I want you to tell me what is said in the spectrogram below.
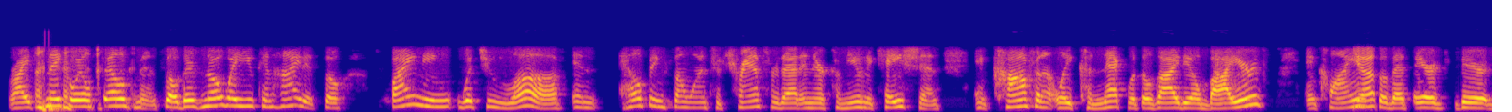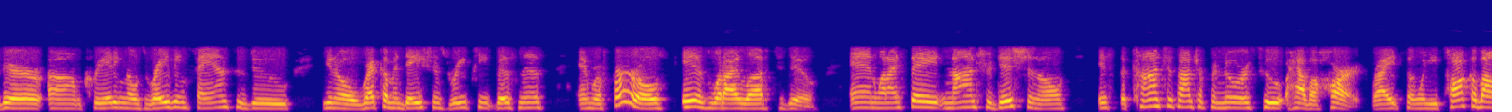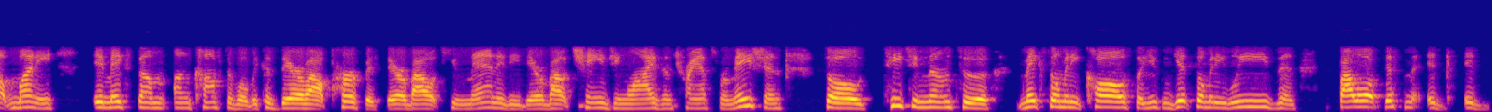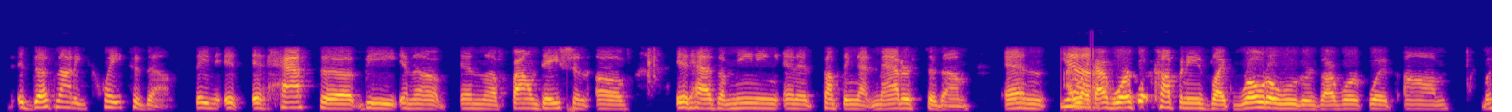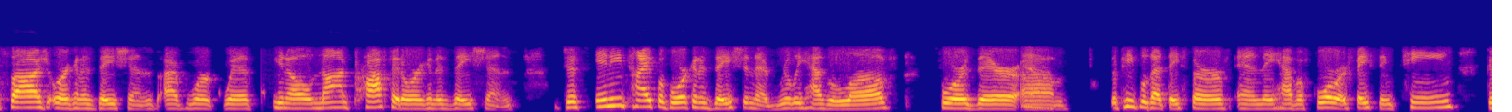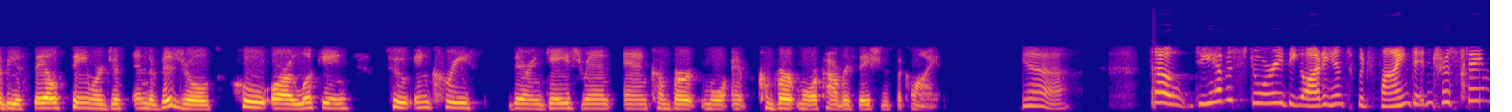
right? Snake oil salesman. So there's no way you can hide it. So finding what you love and helping someone to transfer that in their communication and confidently connect with those ideal buyers and clients yep. so that they're they're they're um, creating those raving fans who do you know recommendations repeat business and referrals is what I love to do. And when I say non traditional, it's the conscious entrepreneurs who have a heart, right? So when you talk about money, it makes them uncomfortable because they're about purpose, they're about humanity, they're about changing lives and transformation. So teaching them to make so many calls so you can get so many leads and follow up this it it it does not equate to them they it it has to be in a in the foundation of it has a meaning and it's something that matters to them. And yeah. like I've worked with companies like Roto Rooters, I've worked with um, massage organizations, I've worked with you know nonprofit organizations, just any type of organization that really has a love for their yeah. um, the people that they serve and they have a forward facing team could be a sales team or just individuals who are looking to increase their engagement and convert more and convert more conversations to clients. Yeah. So, do you have a story the audience would find interesting?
